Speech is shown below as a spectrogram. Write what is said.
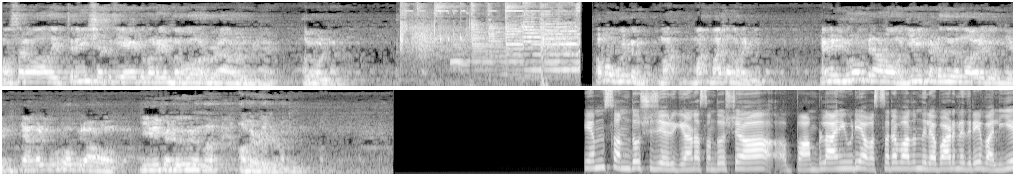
അവസരവാദം ഇത്രയും ശക്തിയായിട്ട് പറയുന്ന വേറൊരാളുമില്ല അതുകൊണ്ടാണ് അപ്പൊ വീണ്ടും മാറ്റാൻ തുടങ്ങി. ഞങ്ങൾ യൂറോപ്പിലാണോ ജീവിക്കേണ്ടത് എന്ന അവരുടെ ചോദ്യം ഞങ്ങൾ യൂറോപ്പിലാണോ ജീവിക്കേണ്ടത് എന്ന് അവരുടെ ചോദ്യം എം സന്തോഷ് ചേരുകയാണ്. സന്തോഷ് പാമ്പ്ലാനിയുടെ അവസരവാദ നിലപാടിനെതിരെ വലിയ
